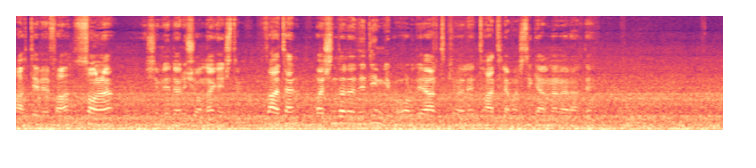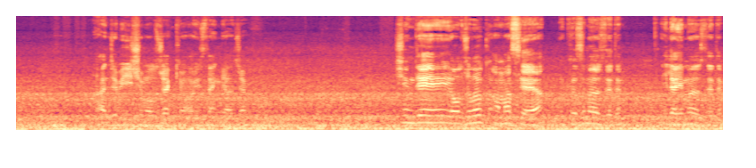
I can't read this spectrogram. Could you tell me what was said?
Ahde Vefa. Sonra şimdi dönüş yoluna geçtim. Zaten başında da dediğim gibi orduya artık öyle tatil amaçlı gelmem herhalde. Anca bir işim olacak ki o yüzden geleceğim. Şimdi yolculuk Amasya'ya. Kızımı özledim. İlayımı özledim.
